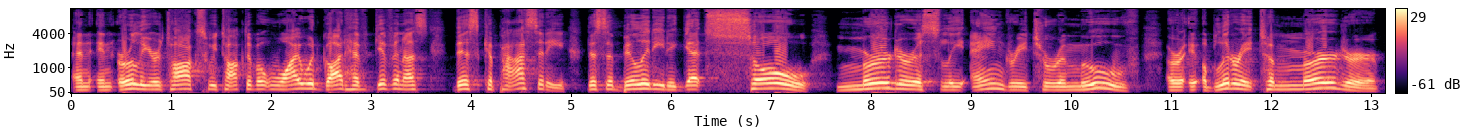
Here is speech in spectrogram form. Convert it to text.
And in earlier talks, we talked about why would God have given us this capacity, this ability to get so murderously angry to remove or obliterate, to murder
